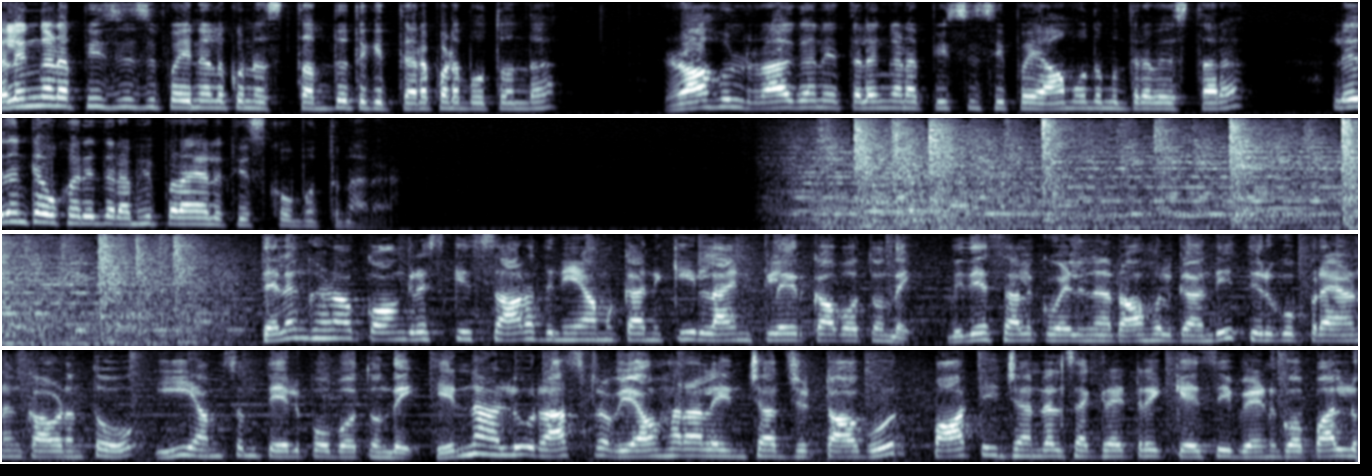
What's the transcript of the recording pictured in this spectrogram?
తెలంగాణ పీసీసీపై నెలకొన్న స్తబ్దతకి తెరపడబోతోందా? రాహుల్ రాగానే తెలంగాణ పీసీసీపై ఆమోదముద్ర వేస్తారా? లేదంటే ఒకరిద్దరు అభిప్రాయాలు తీసుకోబోతున్నారా? తెలంగాణ కాంగ్రెస్కి సారథి నియామకానికి లైన్ క్లియర్ కాబోతుంది. విదేశాలకు వెళ్ళిన రాహుల్ గాంధీ తిరుగు ప్రయాణం కావడంతో ఈ అంశం తేలిపోబోతుంది. ఎన్నాళ్ళు రాష్ట్ర వ్యవహారాల incharge Tagore party general secretary KC Venugopal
